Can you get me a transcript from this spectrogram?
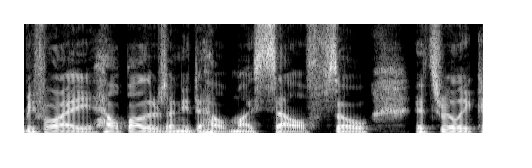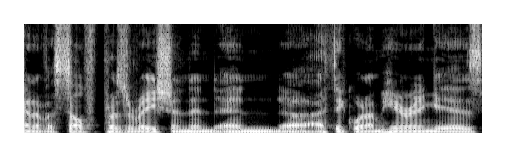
before I help others, I need to help myself. So it's really kind of a self preservation, and and uh, I think what I'm hearing is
